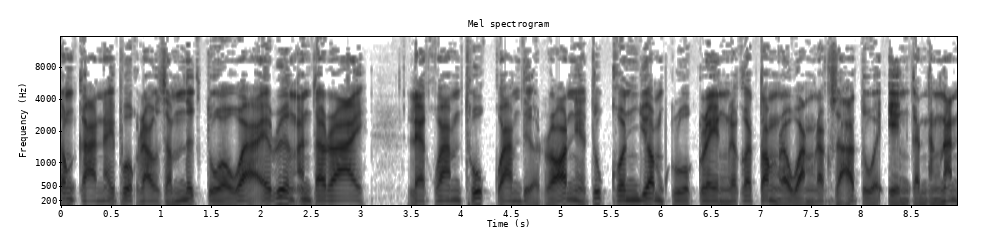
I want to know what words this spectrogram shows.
ต้องการให้พวกเราสำนึกตัวว่าไอ้เรื่องอันตราย และความทุกข์ความเดือดร้อนเนี่ยทุกคนย่อมกลัวเกรงแล้วก็ต้องระวังรักษาตัวเองกันทั้งนั้น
